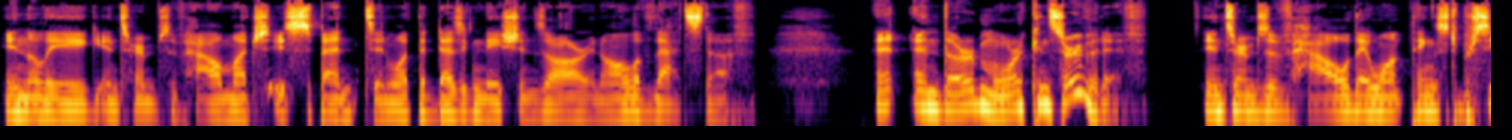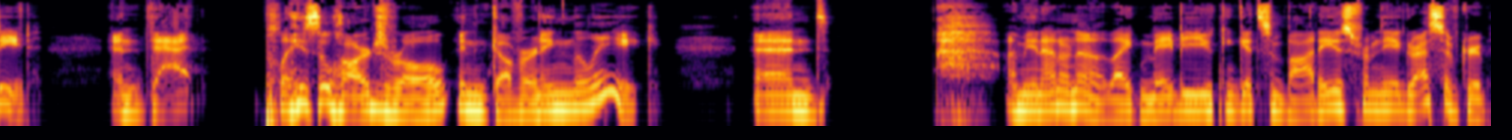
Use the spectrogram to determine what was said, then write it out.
in the league in terms of how much is spent and what the designations are and all of that stuff. And, and they're more conservative in terms of how they want things to proceed. And that plays a large role in governing the league. And I mean, I don't know. Like maybe you can get some bodies from the aggressive group.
